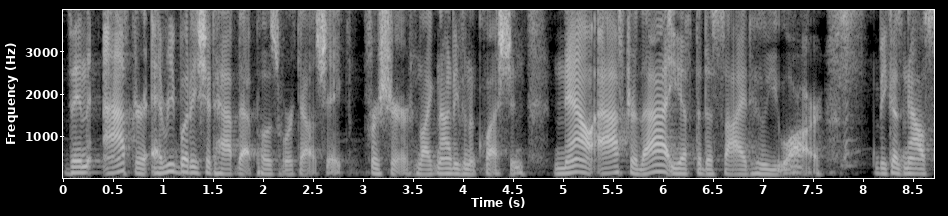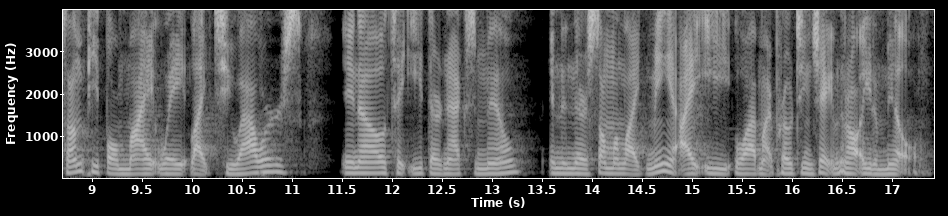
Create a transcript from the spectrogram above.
Then after, everybody should have that post workout shake for sure, like not even a question. Now, after that, you have to decide who you are because now some people might wait like two hours, you know, to eat their next meal. And then there's someone like me, I eat, well, I have my protein shake and then I'll eat a meal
